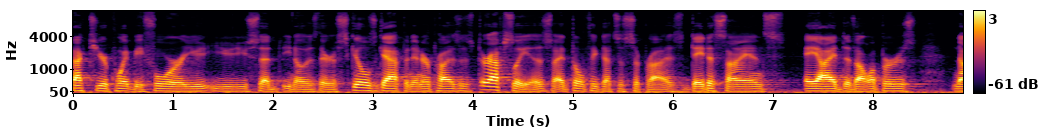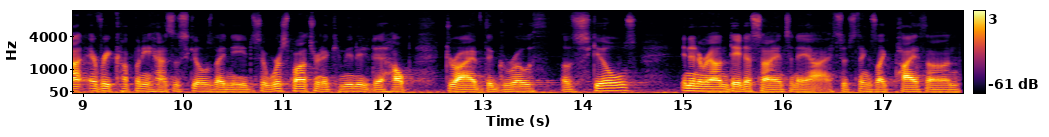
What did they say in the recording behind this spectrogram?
Back to your point before, you, you, you said, you know, is there a skills gap in enterprises? There absolutely is. I don't think that's a surprise. Data science, AI developers, not every company has the skills they need, so we're sponsoring a community to help drive the growth of skills in and around data science and AI. So it's things like Python,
